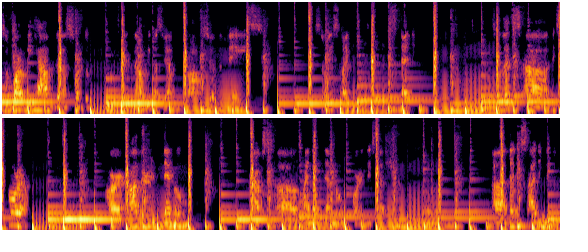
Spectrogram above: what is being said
So far we have the sort of groove right now because we have drums, we the bass. So it's like steady. So let's uh, explore our other demo, perhaps uh, final demo for this session. Uh, that is adding the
